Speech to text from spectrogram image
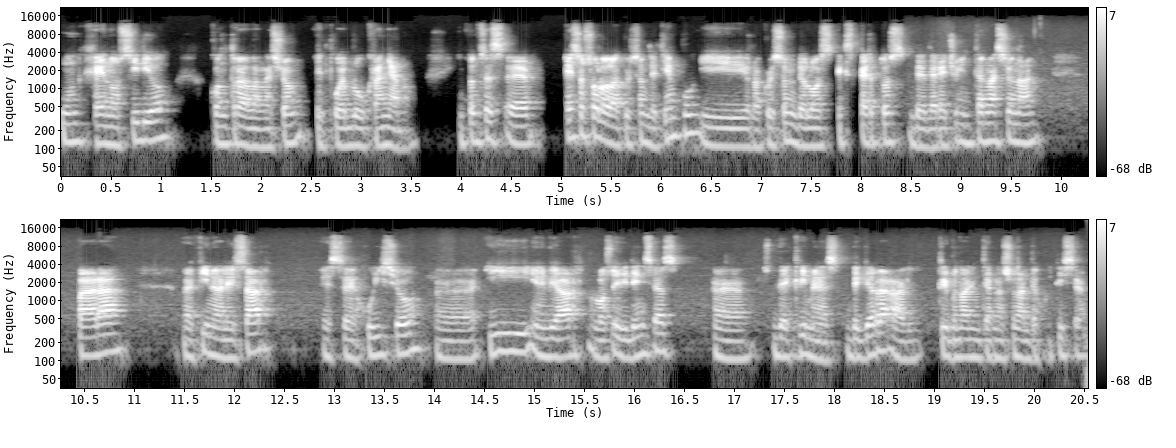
un genocidio contra la nación, el pueblo ucraniano. Entonces, eh, eso es solo la cuestión de tiempo y la cuestión de los expertos de derecho internacional para finalizar ese juicio y enviar las evidencias eh, de crímenes de guerra al Tribunal Internacional de Justicia.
